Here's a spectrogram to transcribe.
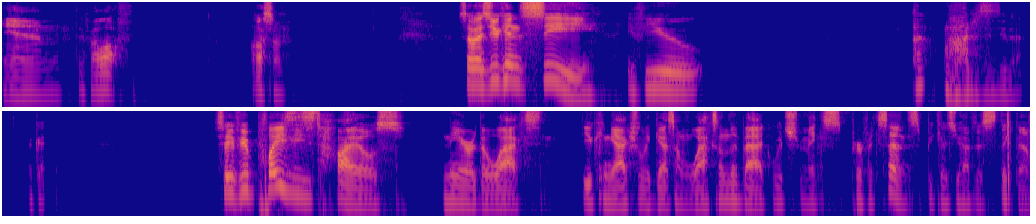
and they fall off. Awesome. So as you can see, if you oh, how does it do that? Okay. So if you place these tiles near the wax, you can actually get some wax on the back, which makes perfect sense because you have to stick them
